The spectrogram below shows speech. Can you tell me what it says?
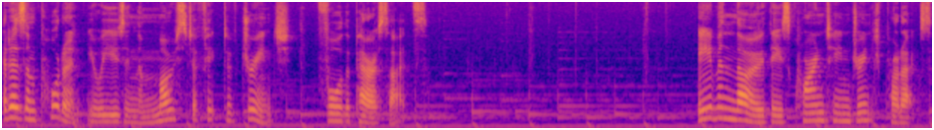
It is important you are using the most effective drench for the parasites. Even though these quarantine drench products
